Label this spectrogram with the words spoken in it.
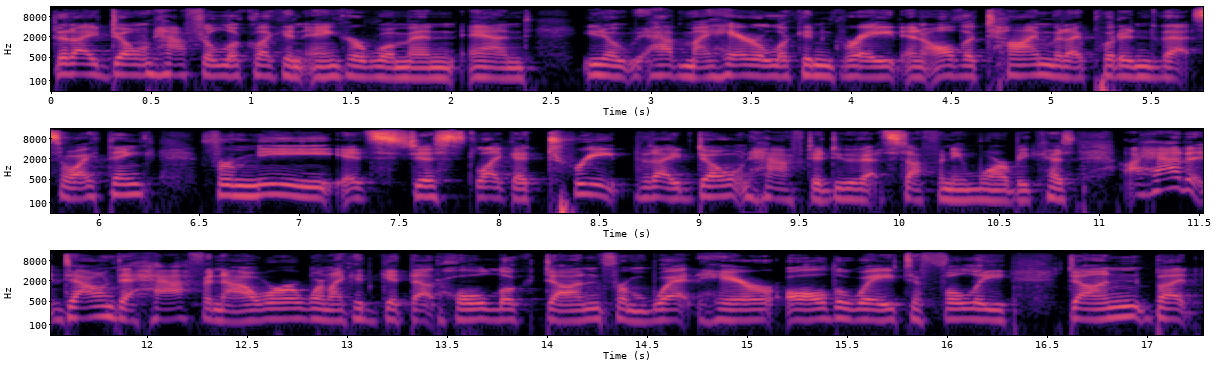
that I don't have to look like an anchor woman and, you know, have my hair looking great and all the time that I put into that. So I think for me, it's just like a treat that I don't have to do that stuff anymore because I had it down to half an hour when I could get that whole look done from wet hair all the way to fully done. But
